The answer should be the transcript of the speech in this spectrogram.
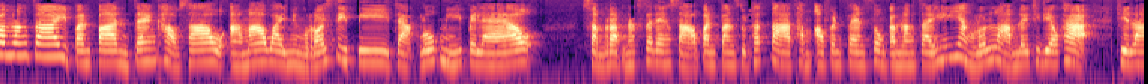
กำลังใจปันปันแจ้งข่าวเศร้า อาม่าวัย 104 ปี จากโลกนี้ไปแล้วสำหรับนักแสดงสาวปันปันสุทัตตาทำเอาแฟนๆ ส่งกำลังใจให้อย่างล้นหลามเลยทีเดียวค่ะ ที่ล่า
